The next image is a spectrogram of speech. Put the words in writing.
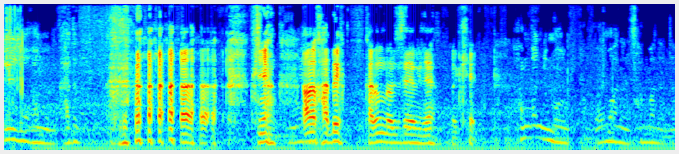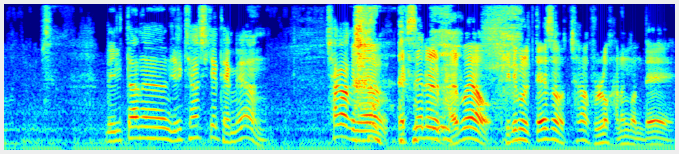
주유소 가면 가득. 그냥 아 가득. 가득 넣어주세요 그냥. 이렇게. 한 번도 뭐 5만 원 3만 원 넣어본 적이 없어요. 근데 일단은 이렇게 하시게 되면 차가 그냥 엑셀을 밟아야 기름을 떼서 차가 굴러가는 건데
